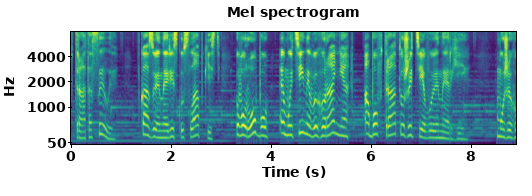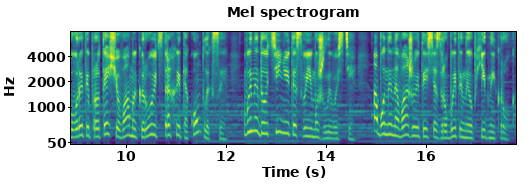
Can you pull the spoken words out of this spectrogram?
втрата сили, вказує на різку слабкість, хворобу, емоційне вигорання або втрату життєвої енергії. Може говорити про те, що вами керують страхи та комплекси, ви недооцінюєте свої можливості або не наважуєтеся зробити необхідний крок.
